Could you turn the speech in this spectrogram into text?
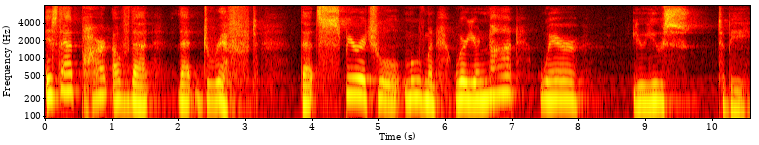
Is that part of that, that drift, that spiritual movement where you're not where you used to be?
